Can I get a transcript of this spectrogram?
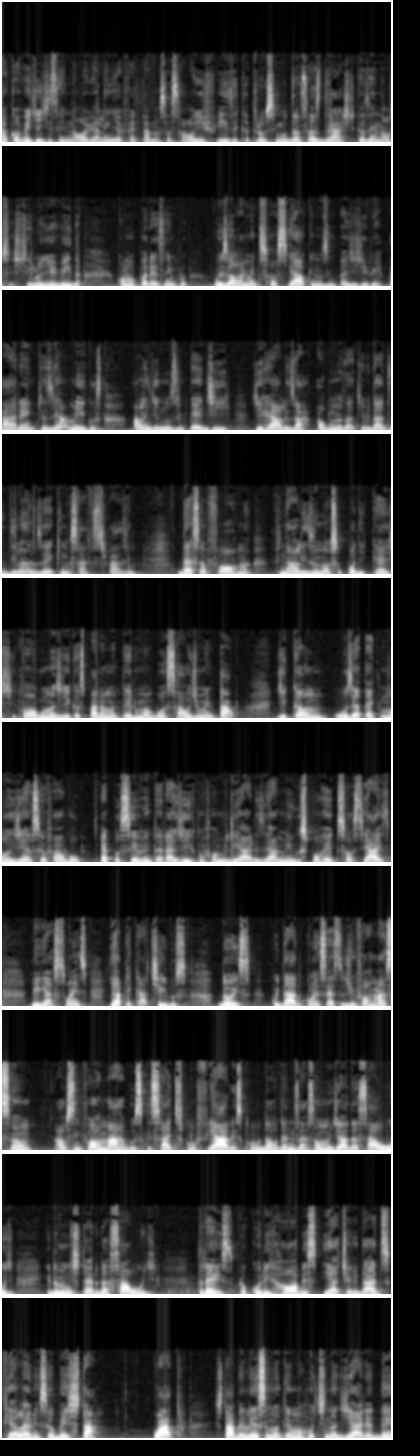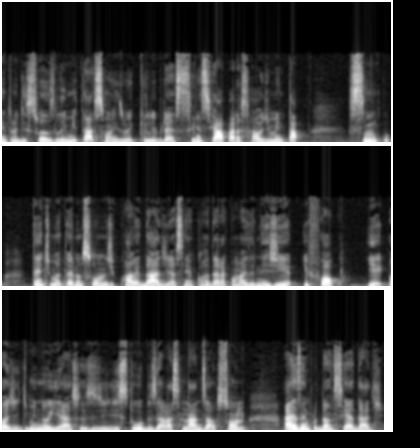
A Covid-19, além de afetar nossa saúde física, trouxe mudanças drásticas em nosso estilo de vida, como, por exemplo, o isolamento social que nos impede de ver parentes e amigos, além de nos impedir de realizar algumas atividades de lazer que nos satisfazem. Dessa forma, finalizo nosso podcast com algumas dicas para manter uma boa saúde mental. Dica 1. Use a tecnologia a seu favor. É possível interagir com familiares e amigos por redes sociais, ligações e aplicativos. 2. Cuidado com excesso de informação. Ao se informar, busque sites confiáveis, como da Organização Mundial da Saúde e do Ministério da Saúde. 3. Procure hobbies e atividades que elevem seu bem-estar. 4. Estabeleça e mantenha uma rotina diária dentro de suas limitações. O equilíbrio é essencial para a saúde mental. 5. Tente manter um sono de qualidade, assim acordará com mais energia e foco, e pode diminuir as chances de distúrbios relacionados ao sono, a exemplo da ansiedade.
